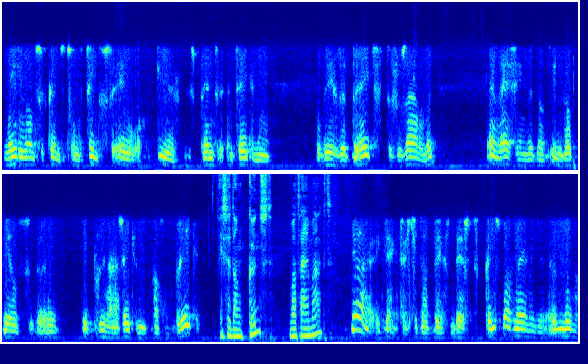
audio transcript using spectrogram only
Nederlandse kunst van de 20e eeuw op papier, dus prenten en tekeningen, proberen we breed te verzamelen. En wij vinden dat in dat beeld eh Dick Bruna zeker niet mag ontbreken. Is het dan kunst wat hij maakt? Ja, ik denk dat je dat best, best kunst mag nemen, eh, noemen.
